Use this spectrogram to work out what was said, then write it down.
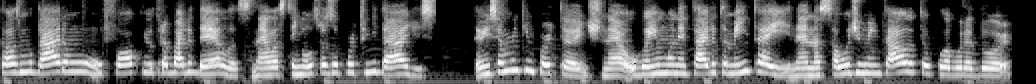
Elas mudaram o foco e o trabalho delas, né? Elas têm outras oportunidades. Então isso é muito importante, né? O ganho monetário também está aí, né? Na saúde mental do teu colaborador,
